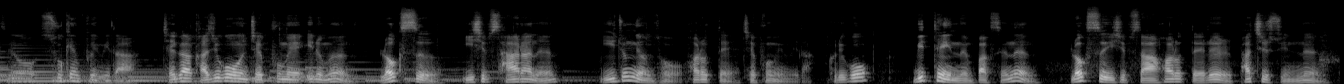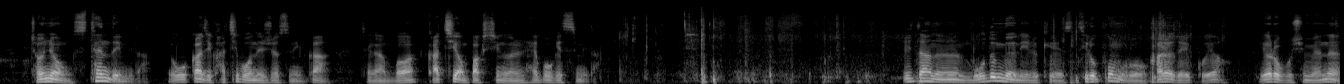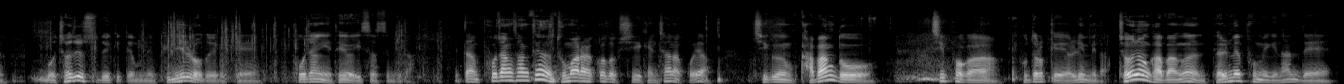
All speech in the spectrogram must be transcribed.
안녕하세요. 수캠프입니다. 제가 가지고 온 제품의 이름은 럭스 24라는 이중연소 화롯대 제품입니다. 그리고 밑에 있는 박스는 럭스 24 화롯대를 받칠 수 있는 전용 스탠드입니다 요거까지 같이 보내주셨으니까 제가 한번 같이 언박싱을 해보겠습니다 일단은 모든 면이 이렇게 스티로폼으로 가려져 있고요. 열어보시면은 뭐 젖을 수도 있기 때문에 비닐로도 이렇게 포장이 되어 있었습니다. 일단 포장 상태는 두말할 것 없이 괜찮았고요. 지금 가방도 지퍼가 부드럽게 열립니다. 전용 가방은 별매품이긴 한데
